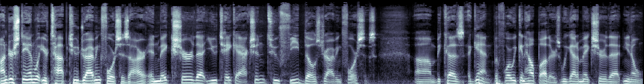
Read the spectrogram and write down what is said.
understand what your top two driving forces are and make sure that you take action to feed those driving forces. Um, because again, before we can help others, we got to make sure that you know,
